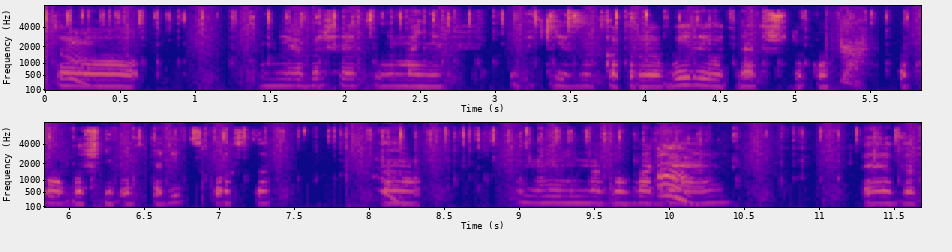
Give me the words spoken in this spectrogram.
что не обращайте внимания на такие звуки, которые были вот на эту штуку. Такого больше не повторится, просто э, ну, немного влагая этот,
